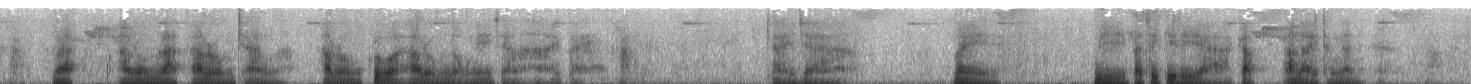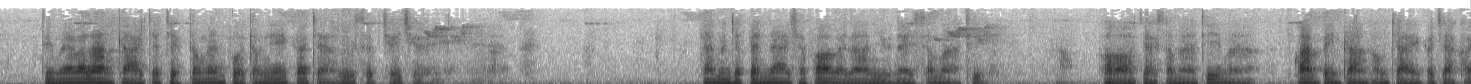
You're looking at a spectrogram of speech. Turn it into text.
ๆ รัก อารมณ์รัก อารมณ์ชัง อารมณ์กลัว อารมณ์หลงนี้จะหายไปใจจะไม่มีปฏิกิริยากับอะไรทั้งนั้น ถึงแม้ว่าร่างกายจะเจ็บตรงนั้นปวดตรงนี้ก็จะรู้สึกเฉยๆ แต่มันจะเป็นได้เฉพาะเวลาอยู่ในสมาธิ พอออกจากสมาธิมาความเป็นกลางของใจก็จะค่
